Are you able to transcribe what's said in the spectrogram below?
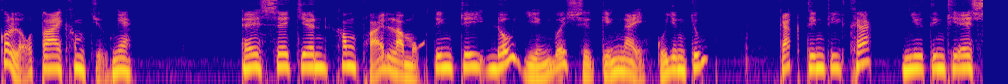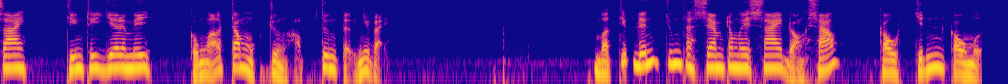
có lỗ tai không chịu nghe, Ezechen không phải là một tiên tri đối diện với sự kiện này của dân chúng. Các tiên tri khác như tiên tri Esai, tiên tri Jeremy cũng ở trong một trường hợp tương tự như vậy. Và tiếp đến chúng ta xem trong Esai đoạn 6, câu 9 câu 10.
